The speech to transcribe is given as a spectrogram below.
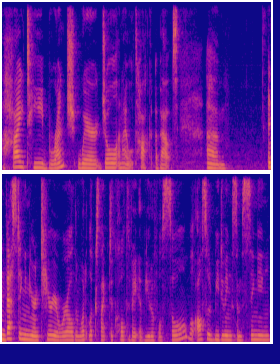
a high tea brunch where Joel and I will talk about um, investing in your interior world and what it looks like to cultivate a beautiful soul. We'll also be doing some singing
